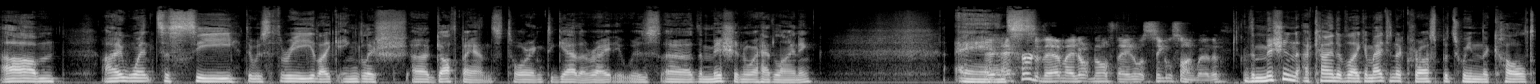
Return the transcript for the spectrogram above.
Um, I went to see there was three like English uh, goth bands touring together. Right, it was uh, the Mission were headlining. I, And I've heard of them. I don't know if they know a single song by them. the mission are kind of like imagine a cross between the cult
